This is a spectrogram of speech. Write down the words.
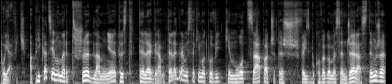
pojawić. Aplikacja numer 3 dla mnie to jest Telegram. Telegram jest takim odpowiednikiem WhatsAppa czy też Facebookowego Messengera, z tym, że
